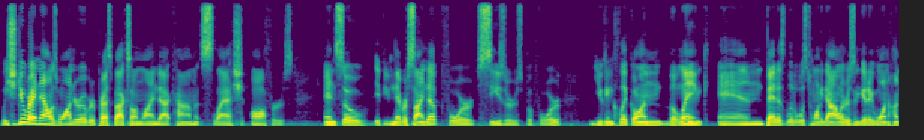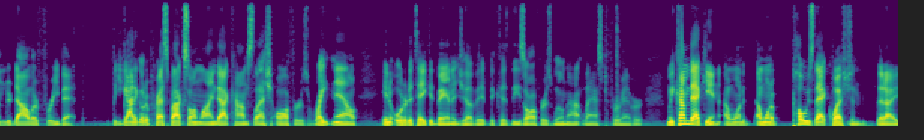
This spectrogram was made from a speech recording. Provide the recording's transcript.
What you should do right now is wander over to PressBoxOnline.com slash offers. And so if you've never signed up for Caesars before, you can click on the link and bet as little as $20 and get a $100 free bet. But you got to go to PressBoxOnline.com slash offers right now in order to take advantage of it because these offers will not last forever. When we come back in, I want to I want to pose that question that I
